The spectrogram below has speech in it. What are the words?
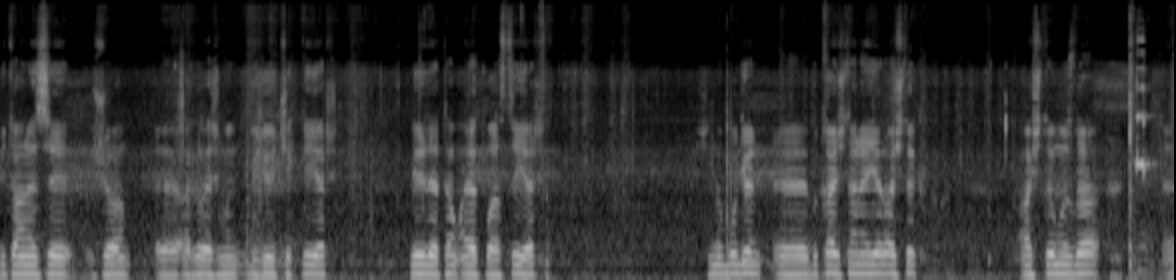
Bir tanesi şu an e, arkadaşımın videoyu çektiği yer. Biri de tam ayak bastığı yer. Şimdi bugün e, birkaç tane yer açtık. Açtığımızda e,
